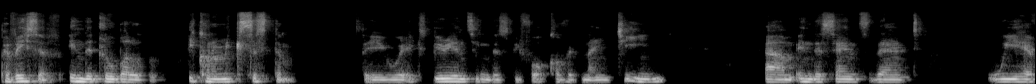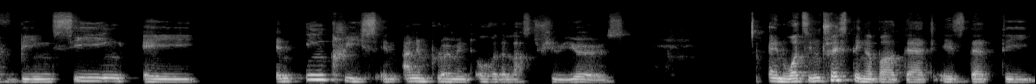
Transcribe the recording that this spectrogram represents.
pervasive in the global economic system. They were experiencing this before COVID 19 um, in the sense that we have been seeing a, an increase in unemployment over the last few years. And what's interesting about that is that the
